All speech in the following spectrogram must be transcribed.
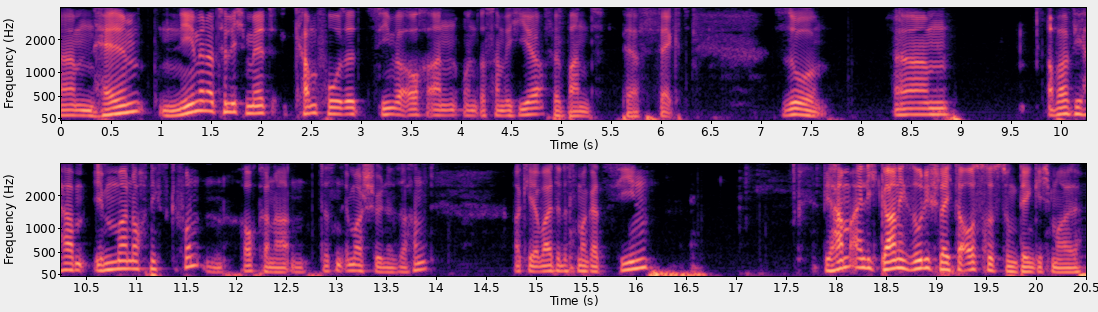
Ähm, Helm nehmen wir natürlich mit. Kampfhose ziehen wir auch an. Und was haben wir hier? Verband. Perfekt. So. Ähm, aber wir haben immer noch nichts gefunden. Rauchgranaten. Das sind immer schöne Sachen. Okay, erweitertes Magazin. Wir haben eigentlich gar nicht so die schlechte Ausrüstung, denke ich mal.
